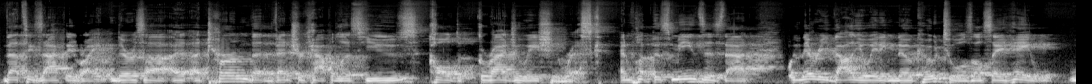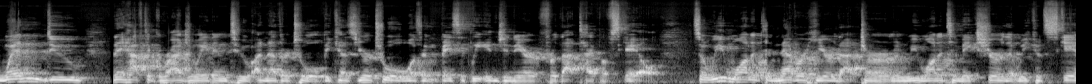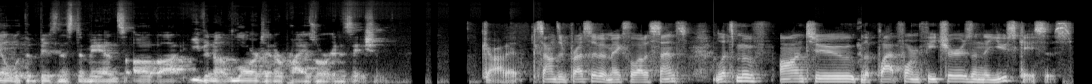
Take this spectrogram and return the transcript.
That's exactly right. There's a, a, term that venture capitalists use called graduation risk. And what this means is that when they're evaluating no code tools, they'll say, hey, when do they have to graduate into another tool because your tool wasn't basically engineered for that type of scale? So we wanted to never hear that term and we wanted to make sure that we could scale with the business demands of uh, even a large enterprise organization. Got it. Sounds impressive. It makes a lot of sense. Let's move on to the platform features and the use cases.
